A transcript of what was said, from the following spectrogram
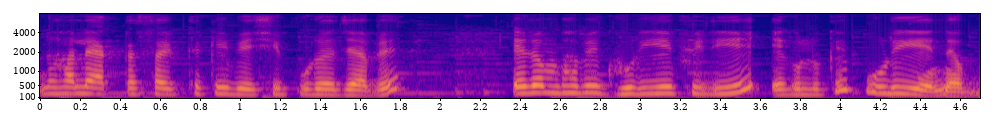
নাহলে একটা সাইড থেকেই বেশি পুড়ে যাবে। এরমভাবে ঘুরিয়ে ফিরিয়ে এগুলোকে পুড়িয়ে নেব।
